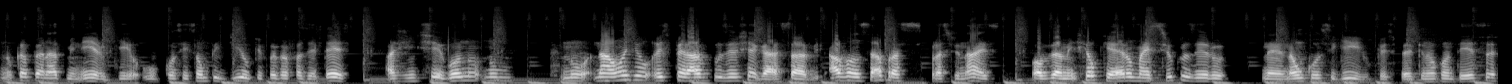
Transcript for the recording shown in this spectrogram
no Campeonato Mineiro, que o Conceição pediu, que foi para fazer teste, a gente chegou no, no, no, na onde eu esperava o Cruzeiro chegar, sabe? Avançar para as finais, obviamente que eu quero, mas se o Cruzeiro né, não conseguir, o que eu espero que não aconteça,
